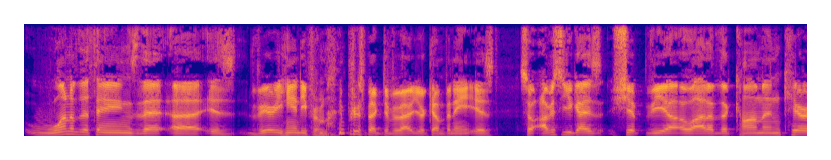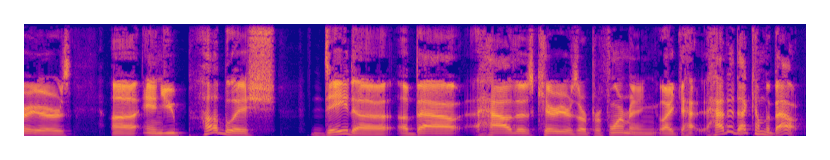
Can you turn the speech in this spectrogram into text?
one of the things that uh, is very handy from my perspective about your company is so obviously you guys ship via a lot of the common carriers, uh, and you publish data about how those carriers are performing. Like, how, how did that come about?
